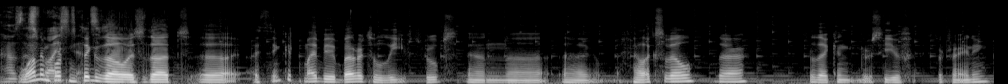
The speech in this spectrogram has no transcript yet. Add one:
How's the One important test? thing, though, is that uh, I think it might be better to leave troops in uh, uh, Helixville there, so they can receive extra training.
